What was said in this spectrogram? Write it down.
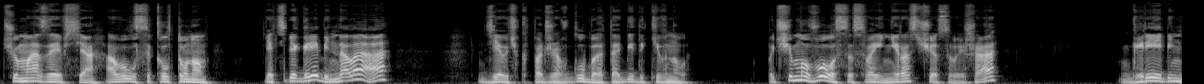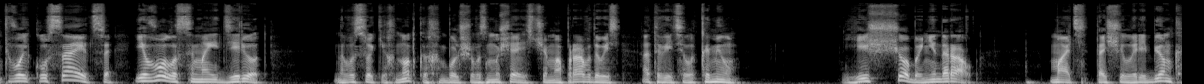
чумазая вся, а волосы колтуном. Я тебе гребень дала, а?» Девочка, поджав губы от обиды, кивнула. «Почему волосы свои не расчесываешь, а?» «Гребень твой кусается и волосы мои дерет», на высоких нотках, больше возмущаясь, чем оправдываясь, ответила Камиум. «Еще бы не драл!» Мать тащила ребенка,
